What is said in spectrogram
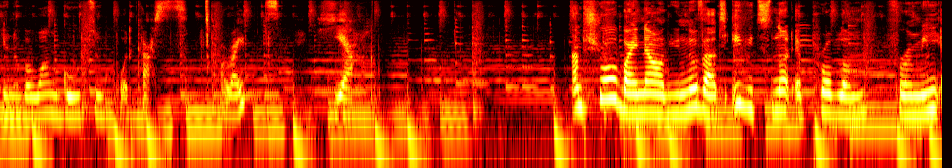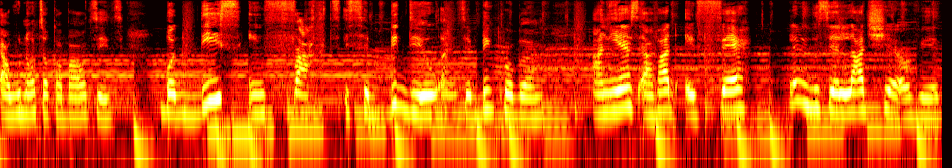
your number one go to podcast. All right, yeah. I'm sure by now you know that if it's not a problem for me, I would not talk about it. But this, in fact, is a big deal and it's a big problem. And yes, I've had a fair let me even say a large share of it.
